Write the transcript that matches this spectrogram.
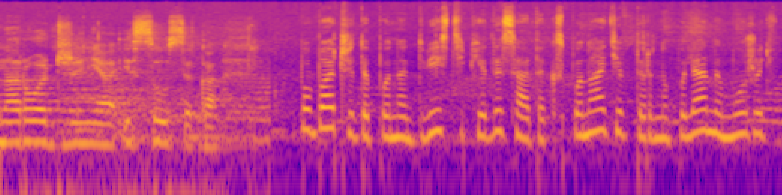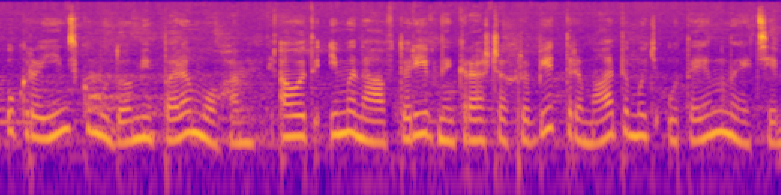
народження Ісусика. Побачити понад 250 експонатів тернополяни можуть в українському домі Перемога. А от імена авторів найкращих робіт триматимуть у таємниці.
